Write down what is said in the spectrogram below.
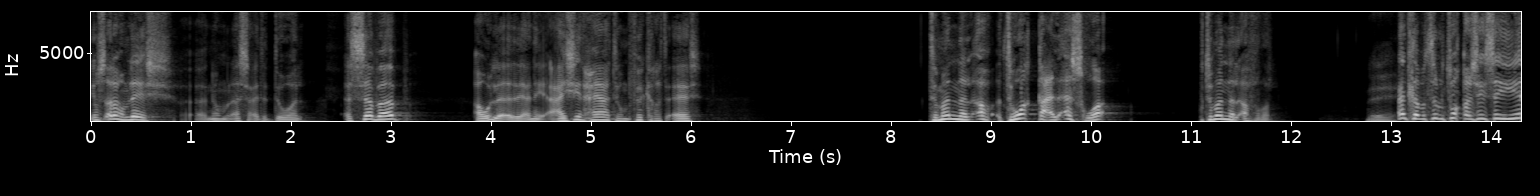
يوم سألهم ليش أنهم من أسعد الدول؟ السبب أو يعني عايشين حياتهم فكرة إيش؟ تمنى الأف... توقع الأسوأ وتمنى الأفضل. إيه. أنت لما تصير متوقع شيء سيء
